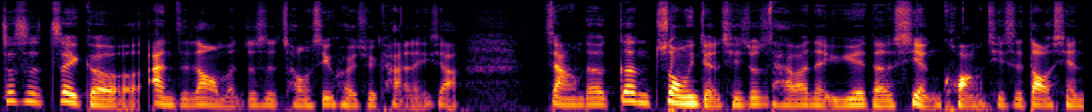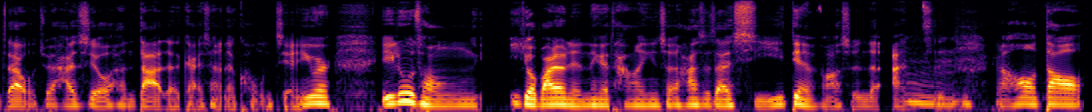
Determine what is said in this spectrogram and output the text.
就是这个案子让我们就是重新回去看了一下，讲的更重一点，其实就是台湾的渔业的现况。其实到现在，我觉得还是有很大的改善的空间，因为一路从一九八六年那个唐医生，他是在洗衣店发生的案子，嗯。然后到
